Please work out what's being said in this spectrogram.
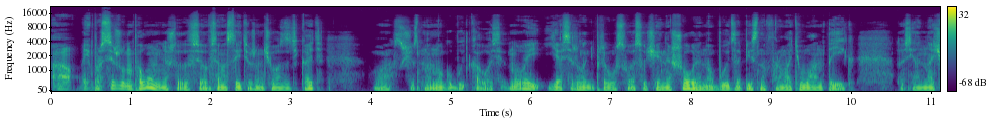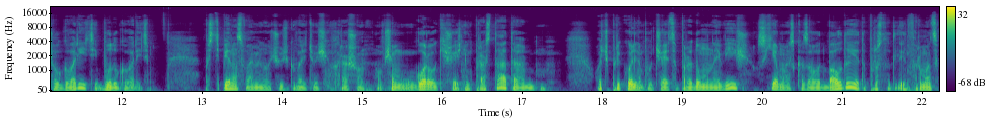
а, я просто сижу на полу, у меня что-то все, все на свете уже начало затекать. О, сейчас намного будет колосить. Но я все равно не прерву свое случайное шоу, и оно будет записано в формате one take. То есть я начал говорить и буду говорить. Постепенно с вами научусь говорить очень хорошо. В общем, горло, кишечник, простата Очень прикольно получается продуманная вещь. Схему я сказал от балды, это просто для информации,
